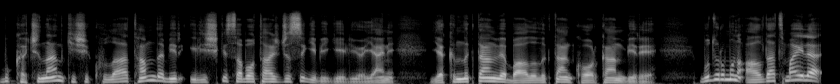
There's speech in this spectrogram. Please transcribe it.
Bu kaçınan kişi kulağa tam da bir ilişki sabotajcısı gibi geliyor. Yani yakınlıktan ve bağlılıktan korkan biri. Bu durumun aldatmayla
